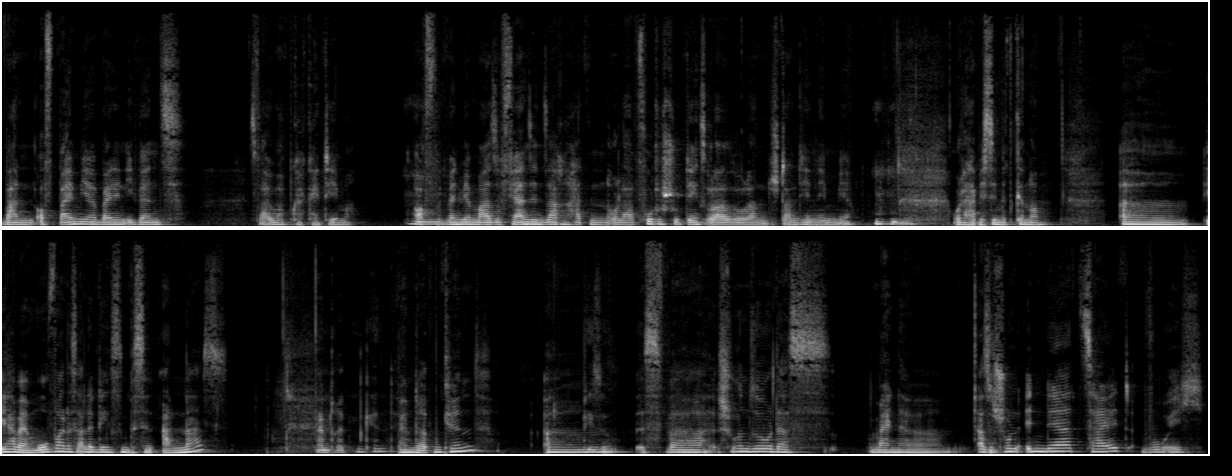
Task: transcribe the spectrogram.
waren oft bei mir bei den Events. Es war überhaupt gar kein Thema. Mhm. Auch wenn wir mal so Fernsehsachen hatten oder Fotoshootings oder so, dann standen die neben mir. Mhm. Oder habe ich sie mitgenommen. Äh, ja, bei Mo war das allerdings ein bisschen anders. Beim dritten Kind? Beim dritten Kind. Ähm, Wieso? Es war schon so, dass meine, also schon in der Zeit, wo ich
